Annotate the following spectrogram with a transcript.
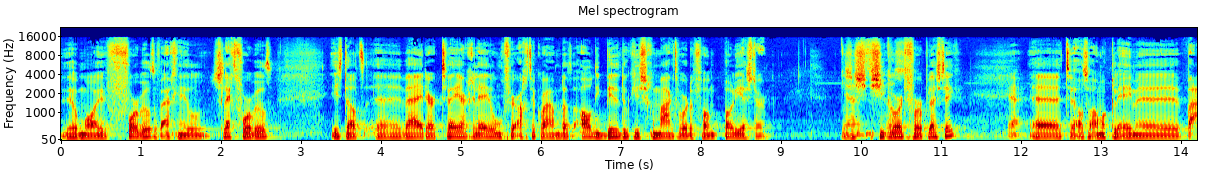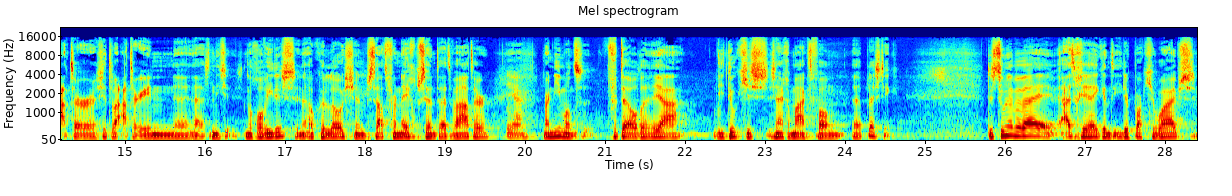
een heel mooi voorbeeld, of eigenlijk een heel slecht voorbeeld, is dat eh, wij er twee jaar geleden ongeveer achter kwamen dat al die billendoekjes gemaakt worden van polyester. Is een chic heel- woord voor plastic. Ja. Eh, terwijl ze allemaal claimen, water, er zit water in. eh nou, dat is niet, nogal wie dus. En elke lotion bestaat voor 9% uit water. Ja. Maar niemand vertelde, ja, die doekjes zijn gemaakt van eh, plastic. Dus toen hebben wij uitgerekend, ieder pakje wipes.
